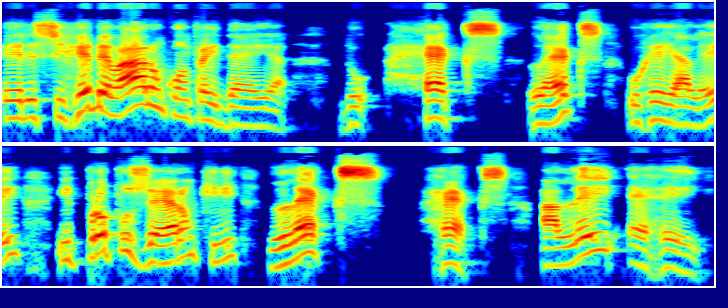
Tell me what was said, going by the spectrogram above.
eles se rebelaram contra a ideia do rex lex, o rei é a lei, e propuseram que lex rex, a lei é rei.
